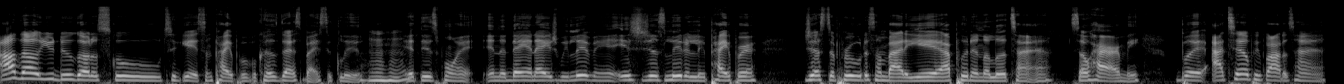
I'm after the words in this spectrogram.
although you do go to school to get some paper because that's basically mm-hmm. at this point in the day and age we live in, it's just literally paper just to prove to somebody, yeah, I put in a little time. So hire me. But I tell people all the time,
